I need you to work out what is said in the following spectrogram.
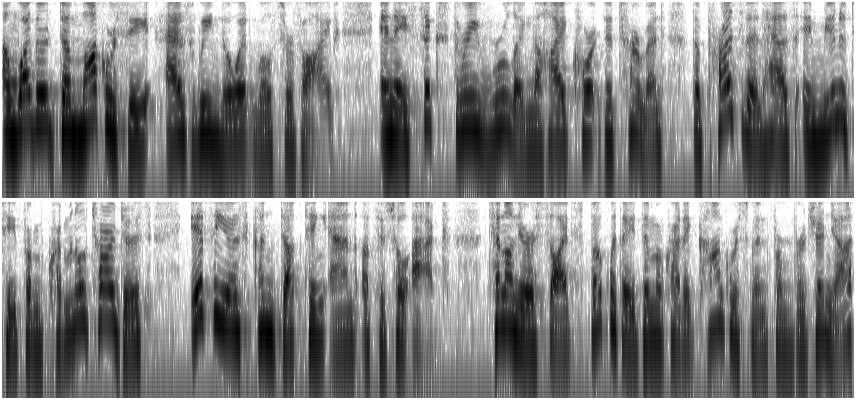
on whether democracy as we know it will survive. In a 6 3 ruling, the High Court determined the president has immunity from criminal charges if he is conducting an official act. 10 on your side spoke with a Democratic congressman from Virginia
